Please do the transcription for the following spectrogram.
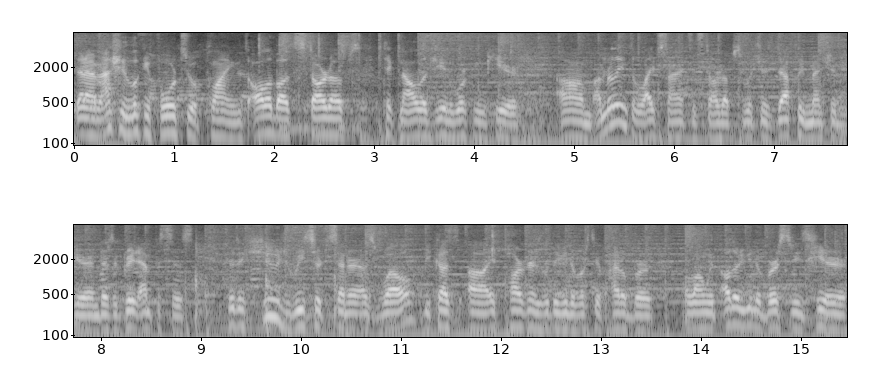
that I'm actually looking forward to applying. It's all about startups, technology, and working here. Um, I'm really into life sciences startups, which is definitely mentioned here, and there's a great emphasis. There's a huge research center as well because uh, it partners with the University of Heidelberg along with other universities here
